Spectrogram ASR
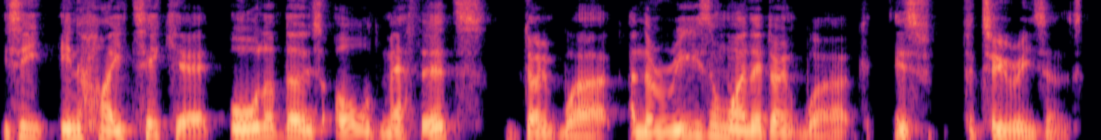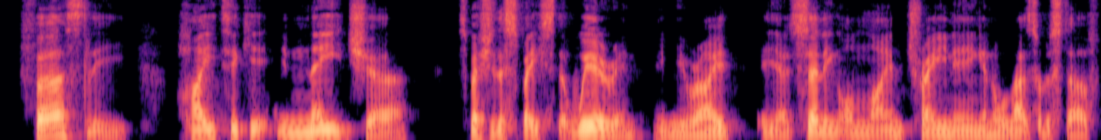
You see, in high ticket, all of those old methods don't work. And the reason why they don't work is for two reasons. Firstly, high ticket in nature, especially the space that we're in, right? You know, selling online training and all that sort of stuff.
